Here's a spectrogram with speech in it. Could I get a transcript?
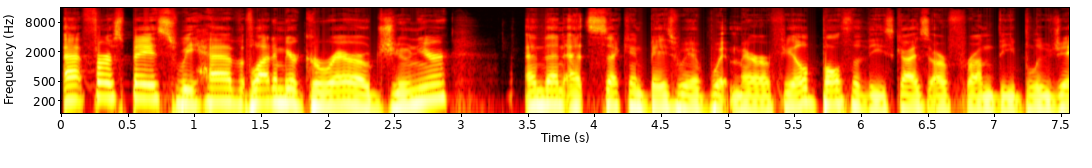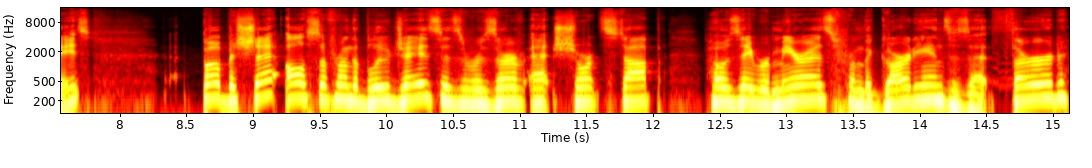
At first base, we have Vladimir Guerrero Jr., and then at second base, we have Whit Merrifield. Both of these guys are from the Blue Jays. Bo Bichette, also from the Blue Jays, is a reserve at shortstop. Jose Ramirez from the Guardians is at third.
